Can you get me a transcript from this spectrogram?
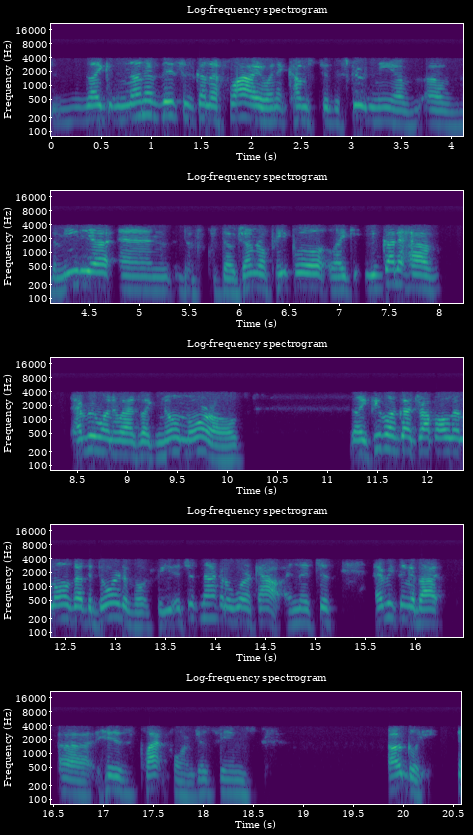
like none of this is going to fly when it comes to the scrutiny of of the media and the, the general people. Like you've got to have everyone who has like no morals. Like people have got to drop all their morals at the door to vote for you. It's just not going to work out. And it's just everything about uh his platform just seems ugly.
